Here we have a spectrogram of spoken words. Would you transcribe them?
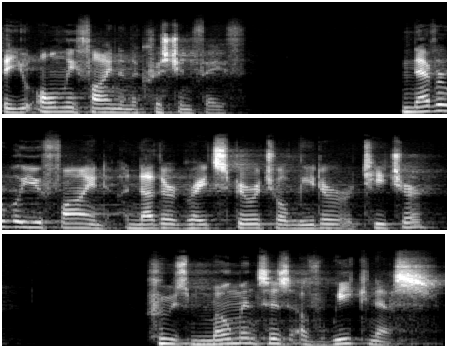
that you only find in the Christian faith. Never will you find another great spiritual leader or teacher whose moments of weakness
